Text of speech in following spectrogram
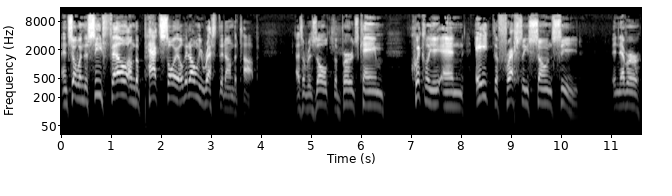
And so when the seed fell on the packed soil, it only rested on the top. As a result, the birds came quickly and ate the freshly sown seed. It never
